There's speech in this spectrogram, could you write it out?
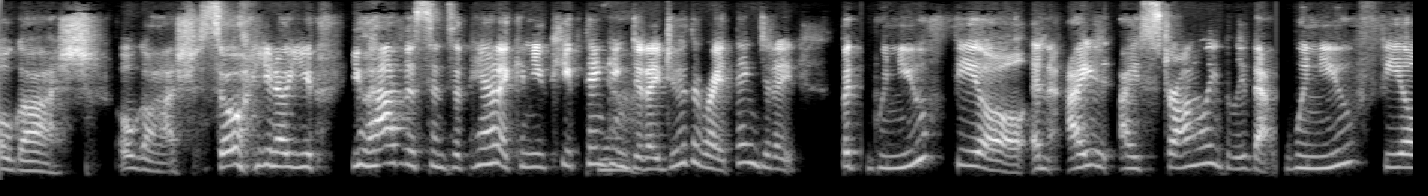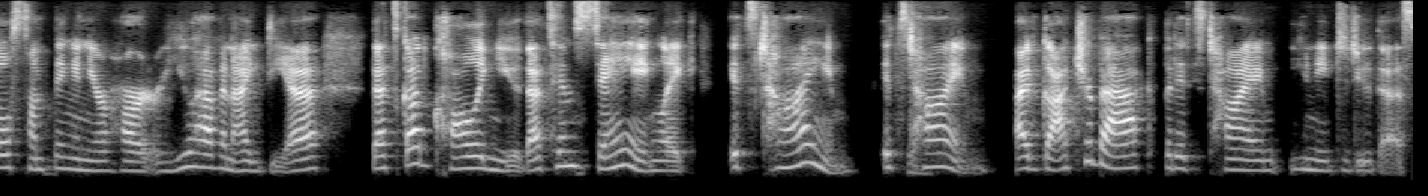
oh gosh. Oh gosh. So you know you you have this sense of panic and you keep thinking yeah. did i do the right thing? Did i but when you feel and i i strongly believe that when you feel something in your heart or you have an idea that's god calling you that's him saying like it's time it's time. I've got your back, but it's time you need to do this.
